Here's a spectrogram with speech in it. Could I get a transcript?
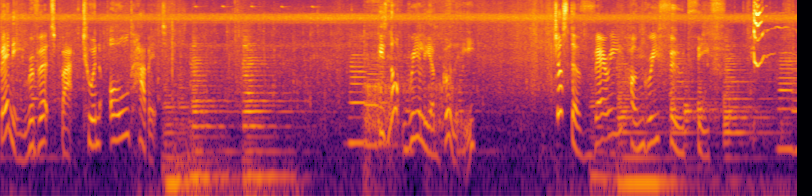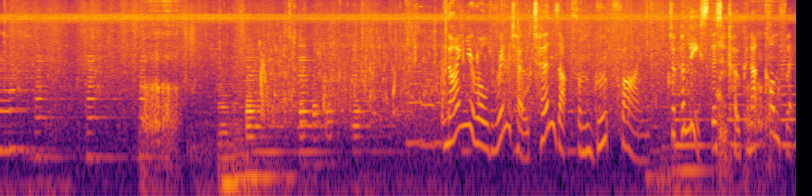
Beni reverts back to an old habit. He's not really a bully, just a very hungry food thief. Nine-year-old Rinto turns up from Group 5 to police this coconut conflict.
